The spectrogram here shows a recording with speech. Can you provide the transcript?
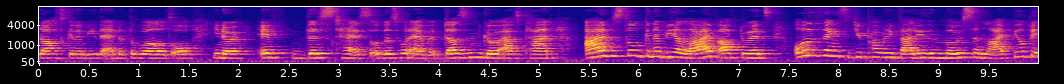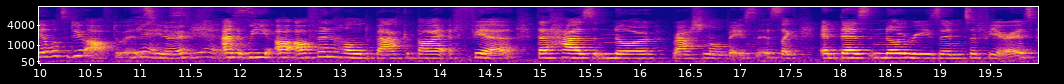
not going to be the end of the world, or, you know, if this test or this whatever doesn't go as planned, I'm still to be alive afterwards. All the things that you probably value the most in life, you'll be able to do afterwards, yes, you know. yes. And we are often held back by a fear that has no rational basis. Like, it, there's no reason to fear it.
